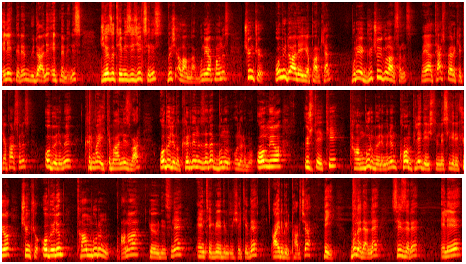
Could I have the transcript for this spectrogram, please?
eleklere müdahale etmemeniz. Cihazı temizleyecekseniz dış alandan bunu yapmanız. Çünkü o müdahaleyi yaparken buraya güç uygularsanız veya ters bir hareket yaparsanız o bölümü kırma ihtimaliniz var. O bölümü kırdığınızda da bunun onarımı olmuyor. Üstteki tambur bölümünün komple değiştirilmesi gerekiyor. Çünkü o bölüm tamburun ana gövdesine entegre edildiği şekilde ayrı bir parça değil. Bu nedenle sizlere eleğe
